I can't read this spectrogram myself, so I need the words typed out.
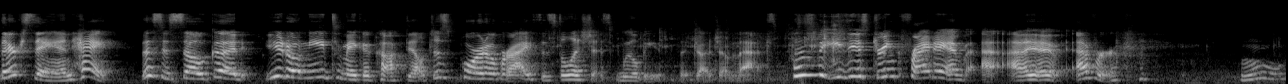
they're saying, hey, this is so good, you don't need to make a cocktail. Just pour it over ice, it's delicious. We'll be the judge of that. This is the easiest drink Friday I've, I, I, ever. Oh.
